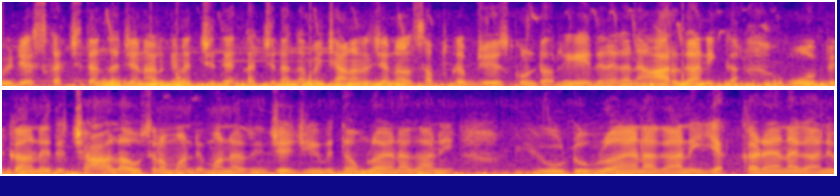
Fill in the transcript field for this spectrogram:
వీడియోస్ ఖచ్చితంగా జనాలకి నచ్చితే ఖచ్చితంగా మీ ఛానల్ జనాలు సబ్స్క్రైబ్ చేసుకుంటారు. ఏదైనా కానీ ఆర్గానిక్గా. ఓపిక అనేది చాలా అవసరం అండి. మన నిజ జీవితంలో అయినా కానీ యూట్యూబ్లో అయినా కానీ ఎక్కడైనా కానీ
